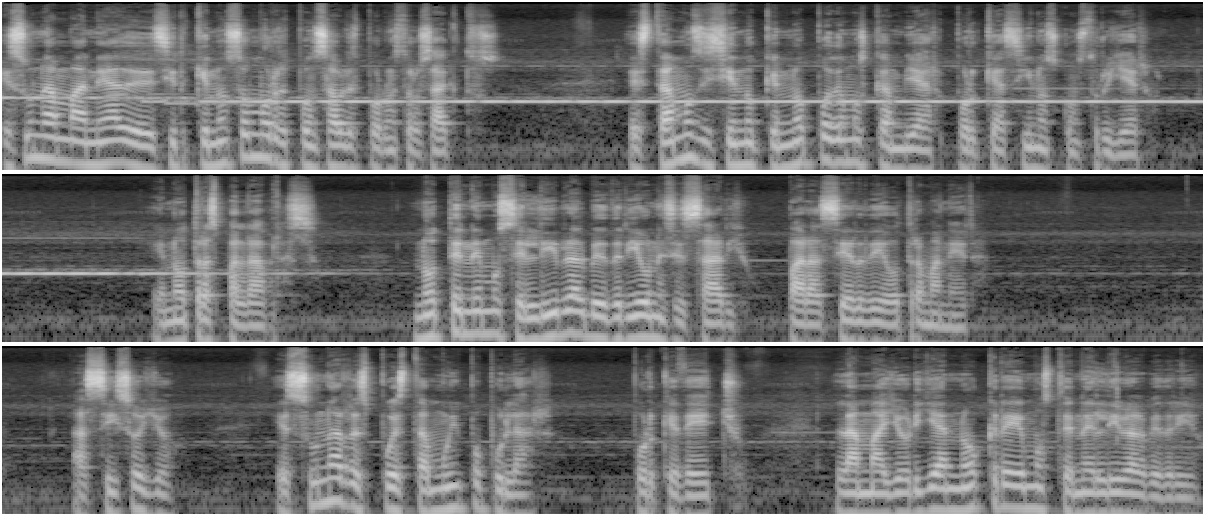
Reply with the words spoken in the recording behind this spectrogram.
es una manera de decir que no somos responsables por nuestros actos. Estamos diciendo que no podemos cambiar porque así nos construyeron. En otras palabras, no tenemos el libre albedrío necesario para hacer de otra manera. Así soy yo. Es una respuesta muy popular, porque de hecho, la mayoría no creemos tener libre albedrío.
